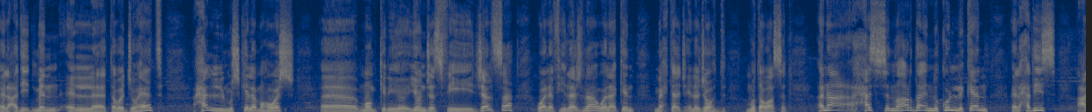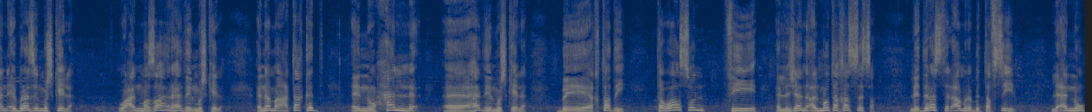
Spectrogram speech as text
العديد من التوجهات. حل المشكلة ما هوش آه، ممكن ينجز في جلسة ولا في لجنة ولكن محتاج إلى جهد متواصل أنا حاسس النهارده إن كل كان الحديث عن إبراز المشكلة وعن مظاهر هذه المشكلة. إنما أعتقد إنه حل آه، هذه المشكلة بيقتضي تواصل في اللجان المتخصصة لدراسة الأمر بالتفصيل. لأنه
